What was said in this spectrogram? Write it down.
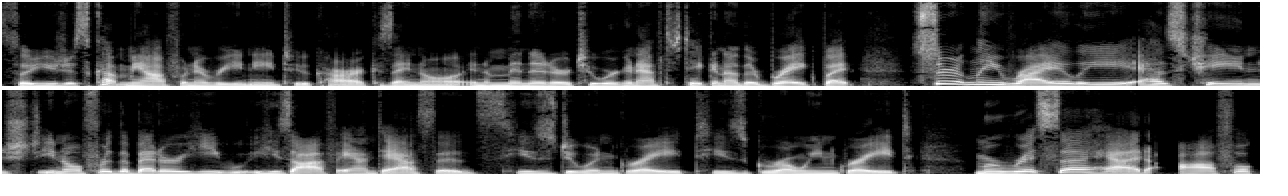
So you just cut me off whenever you need to, Kara, because I know in a minute or two we're going to have to take another break. But certainly Riley has changed, you know, for the better. He he's off antacids. He's doing great. He's growing great. Marissa had awful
